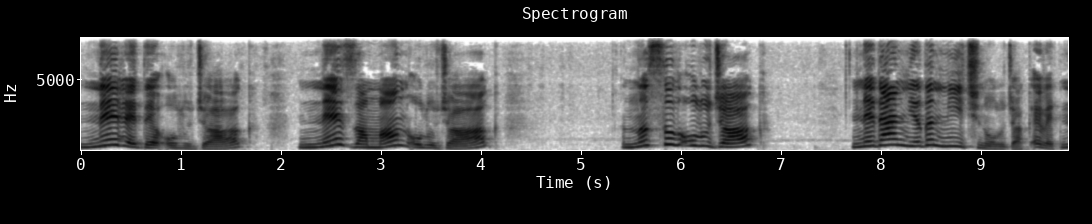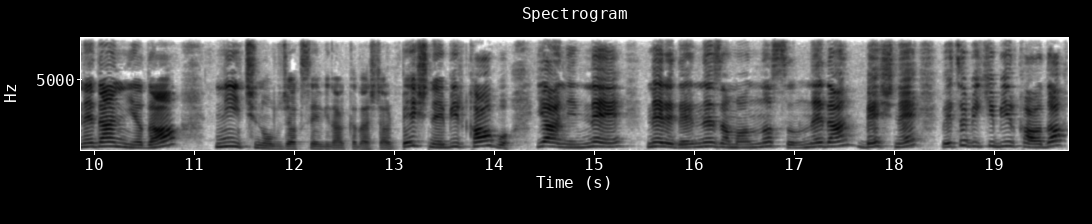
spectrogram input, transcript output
nerede olacak? Ne zaman olacak? Nasıl olacak? Neden ya da niçin olacak? Evet, neden ya da niçin olacak sevgili arkadaşlar? 5N 1K bu. Yani ne, nerede, ne zaman, nasıl, neden 5N ve tabii ki 1K'da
